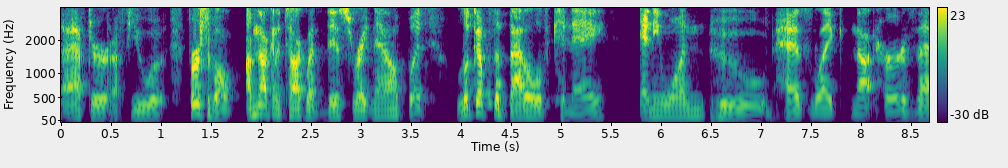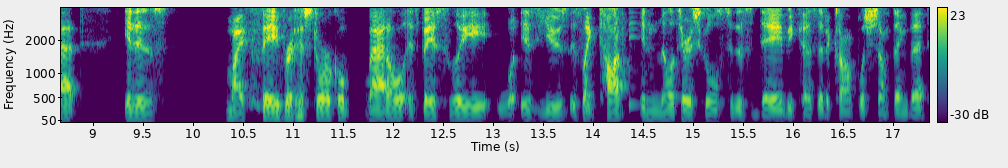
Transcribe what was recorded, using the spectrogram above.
after a few. First of all, I'm not going to talk about this right now, but look up the Battle of Cannae. Anyone who has, like, not heard of that, it is my favorite historical battle. It's basically what is used, it's like taught in military schools to this day because it accomplished something that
